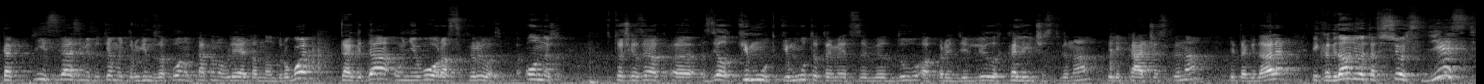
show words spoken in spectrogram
какие связи между тем и другим законом, как оно влияет одно на другое, тогда у него раскрылось, он их с точки зрения э, сделал кимут, кимут это имеется в виду, определил их количественно или качественно и так далее. И когда у него это все есть,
